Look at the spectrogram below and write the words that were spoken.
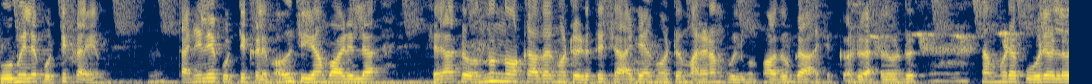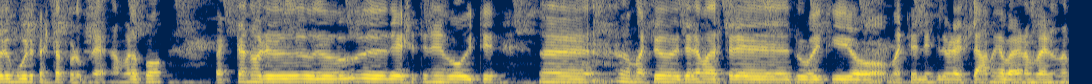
ഭൂമിയിലെ കുട്ടിക്കളയും തനിയിലെ തന്നിലെ പൊട്ടിക്കളയും. അതും ചെയ്യാൻ പാടില്ല. ചില ആൾക്കാർ ഒന്നും നോക്കാതെ അങ്ങോട്ട് എടുത്ത് ചാടി അങ്ങോട്ട് മരണം പുലുകും അതും കാശിക്കൊണ്ട് അതുകൊണ്ട് നമ്മുടെ കൂടെയുള്ളവരും കൂടി കഷ്ടപ്പെടും നമ്മളിപ്പോൾ പെട്ടെന്നൊരു ഒരു ദേശത്തിന് പോയിട്ട് മറ്റു ഇതര മതസ്ഥരെ ദ്രോഹിക്കുകയോ മറ്റല്ലെങ്കിൽ ഇവിടെ ഇസ്ലാമിക ഭരണം വേണമെന്ന്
